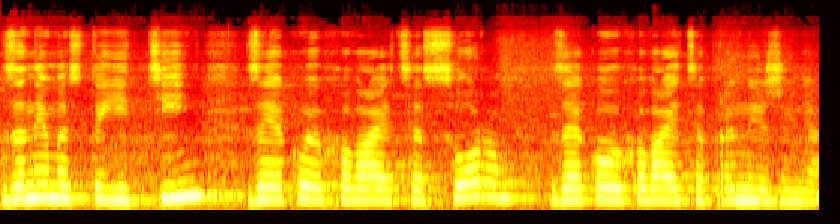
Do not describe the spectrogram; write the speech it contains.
за ними стоїть тінь, за якою ховається сором, за якою ховається приниження.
